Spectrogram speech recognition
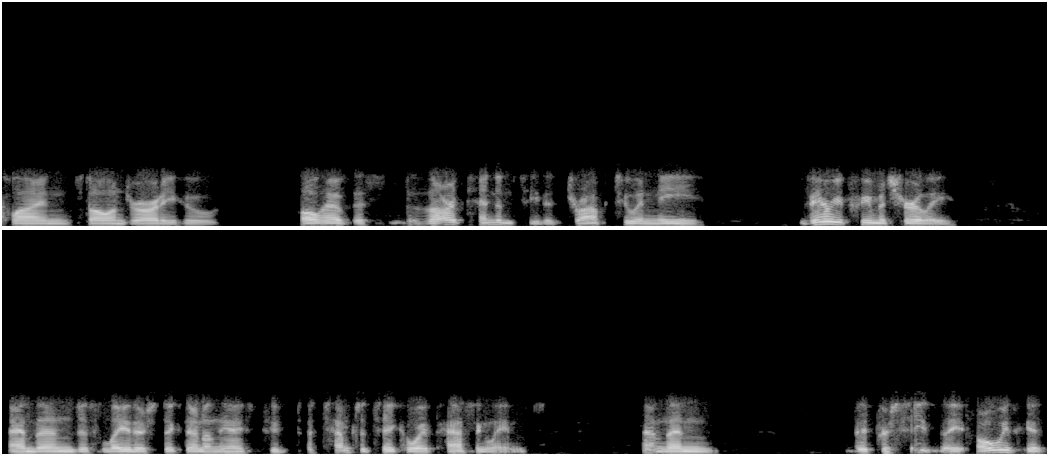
Klein, Staal, and Girardi, who all have this bizarre tendency to drop to a knee very prematurely and then just lay their stick down on the ice to attempt to take away passing lanes. And then they proceed, they always get,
